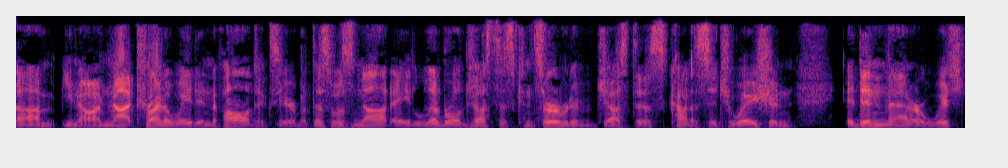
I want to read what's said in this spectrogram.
Um, you know, I'm not trying to wade into politics here, but this was not a liberal justice, conservative justice kind of situation. It didn't matter which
